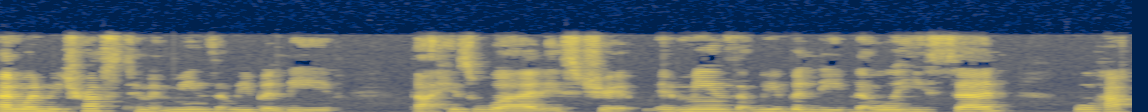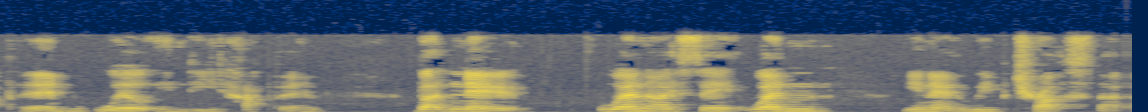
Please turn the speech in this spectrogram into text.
And when we trust him, it means that we believe that his word is true. It means that we believe that what he said will happen, will indeed happen. But no, when I say, when you know, we trust that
